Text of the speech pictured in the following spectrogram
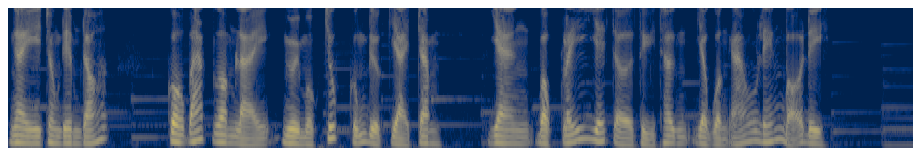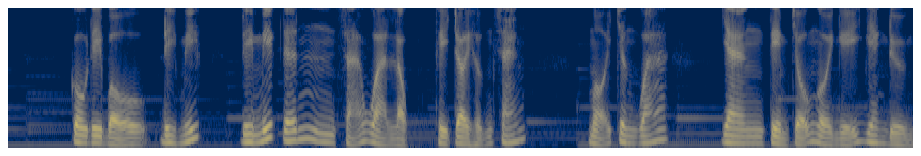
Ngay trong đêm đó, cô bác gom lại người một chút cũng được vài trăm. Giang bọc lấy giấy tờ tùy thân và quần áo lén bỏ đi. Cô đi bộ, đi miết, đi miết đến xã Hòa Lộc thì trời hửng sáng. Mỏi chân quá, Giang tìm chỗ ngồi nghỉ gian đường.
